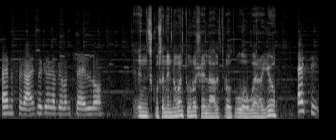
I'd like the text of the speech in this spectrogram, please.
Ernst Reisiger al violoncello, eh, scusa, nel 91 c'è l'altro tuo Where Are You? Eh sì,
